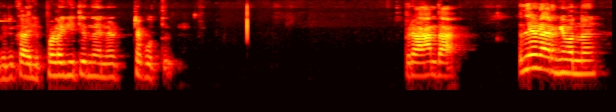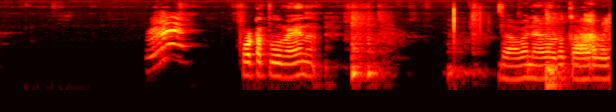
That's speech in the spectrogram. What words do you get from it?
ഇവന് കരിപ്പളകിയിട്ട് നിനറ്റ കൊത്ത്. പ്രാന്ത ഇതേടെ ഇറങ്ങി വന്ന്? പൊട്ടത്തൂമേന്ന്. അവൻ അതവിടെ കാറ് പോയി.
